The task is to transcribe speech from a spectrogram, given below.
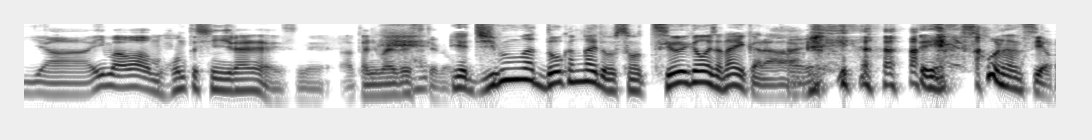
いやー、今はもう本当信じられないですね。当たり前ですけど。いや、自分はどう考えてもその強い側じゃないから、はい。いや、そうなんですよ。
